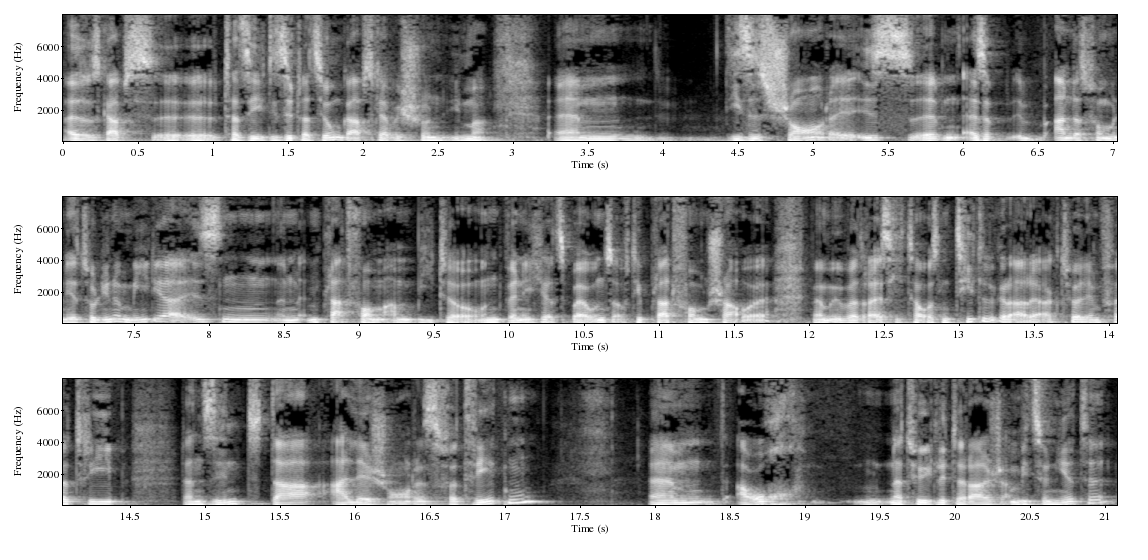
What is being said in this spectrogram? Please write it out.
Also es gab es äh, tatsächlich, die Situation gab es, glaube ich, schon immer. Ähm, dieses Genre ist, ähm, also anders formuliert, Solino Media ist ein, ein, Plattformanbieter und wenn ich jetzt bei uns auf die Plattform schaue, wir haben über 30.000 Titel gerade aktuell im Vertrieb, dann sind da alle Genres vertreten, ähm, auch natürlich literarisch ambitionierte,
